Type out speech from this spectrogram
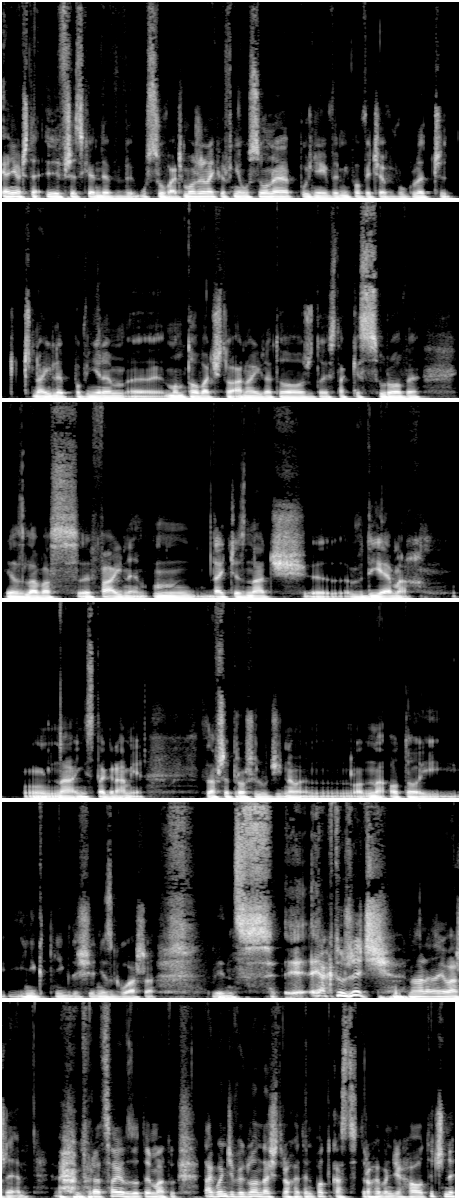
Ja nie wiem, czy te y wszystkie będę usuwać. Może najpierw nie usunę, później wy mi powiecie w ogóle, czy, czy na ile powinienem e, montować to, a na ile to, że to jest takie surowe, jest dla was e, fajne. Mm, dajcie znać e, w DM-ach mm, na Instagramie. Zawsze proszę ludzi na, na, o to i, i, nikt nigdy się nie zgłasza. Więc e, jak tu żyć? No ale najważniejsze, wracając do tematu. Tak będzie wyglądać trochę ten podcast, trochę będzie chaotyczny.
